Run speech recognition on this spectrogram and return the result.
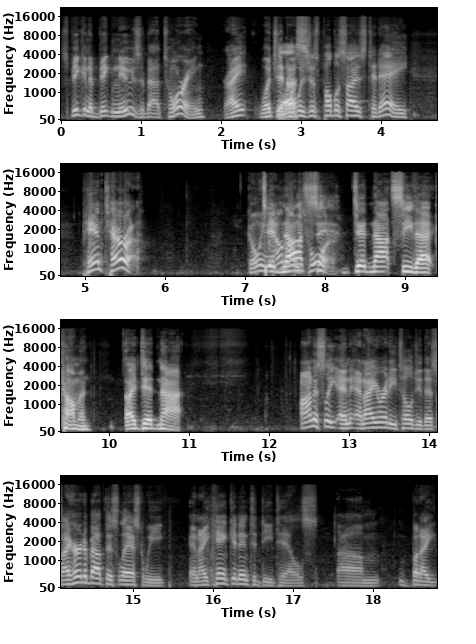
speaking of big news about touring, right? What, ju- Yes. what was just publicized today? Pantera going Did out not on see, tour. did not see that coming. I did not. honestly, and and I already told you this. I heard about this last week, and I can't get into details, um, but I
